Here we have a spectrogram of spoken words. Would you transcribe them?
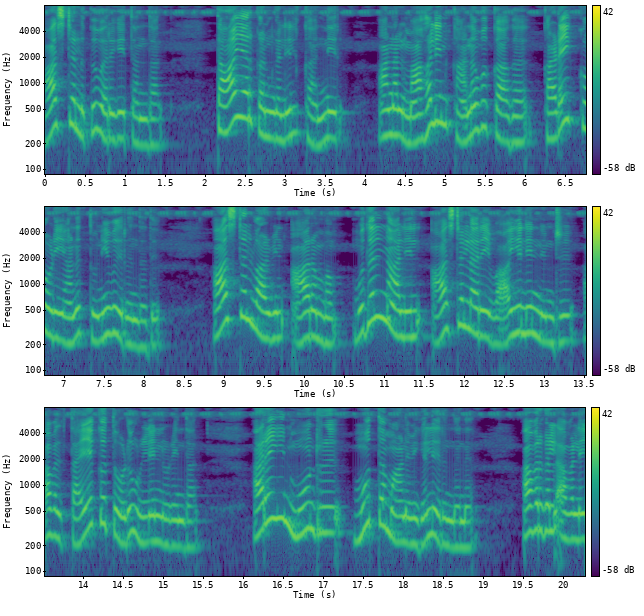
ஹாஸ்டலுக்கு வருகை தந்தாள். தாயார் கண்களில் கண்ணீர் ஆனால் மகளின் கனவுக்காக கடைக்கோடியான துணிவு இருந்தது. ஹாஸ்டல் வாழ்வின் ஆரம்பம் முதல் நாளில் ஹாஸ்டல் அறை வாயிலில் நின்று அவள் தயக்கத்தோடு உள்ளே நுழைந்தாள். அறையின் மூன்று மூத்த மாணவிகள் இருந்தனர். அவர்கள் அவளை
